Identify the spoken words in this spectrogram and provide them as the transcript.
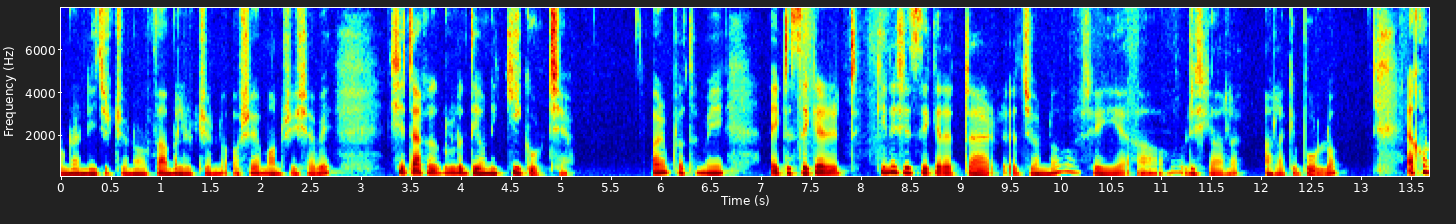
ওনার নিজের জন্য, ওর ফ্যামিলির জন্য, অসহায় মানুষ হিসাবে, সে টাকাগুলো দিয়ে উনি কী করছে? উনি প্রথমে একটা সিগারেট কিনে সেই সিগারেটটার জন্য সেই রিক্সাওয়ালা আলাকে বলল, এখন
